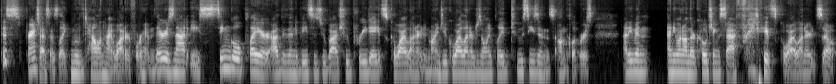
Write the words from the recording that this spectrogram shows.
this franchise has like moved hell and high water for him. There is not a single player other than Ivica Zubac who predates Kawhi Leonard. And mind you, Kawhi Leonard has only played two seasons on the Clippers. Not even anyone on their coaching staff predates Kawhi Leonard. So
